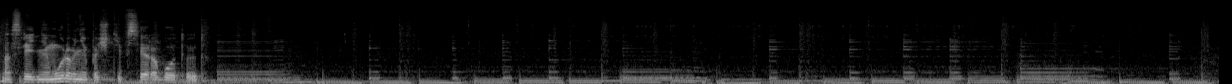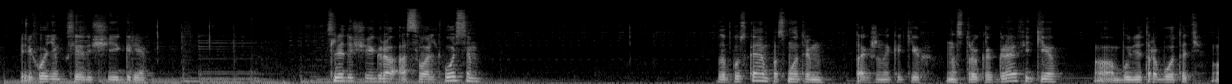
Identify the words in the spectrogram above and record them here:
на среднем уровне почти все работают. Переходим к следующей игре. Следующая игра Asphalt 8. Запускаем, посмотрим также на каких настройках графики а, будет работать. А,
